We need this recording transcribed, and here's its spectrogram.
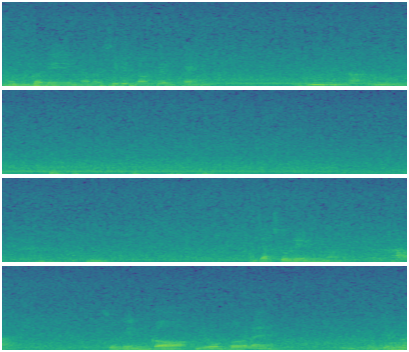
แต่มันก็ดีทำให้ชีวิตเราเข้มแข็ง ค่ะ อืมอืมมา จากสุรินทร์เหรอค่ะสุรินทร์ก็อยู่อำเภออะไรมันจะมา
